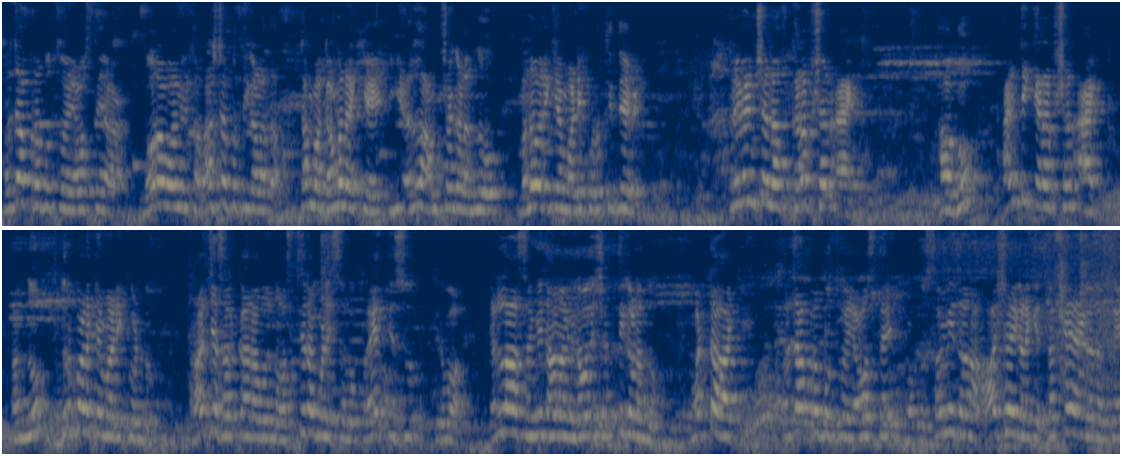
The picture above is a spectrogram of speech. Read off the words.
ಪ್ರಜಾಪ್ರಭುತ್ವ ವ್ಯವಸ್ಥೆಯ ಗೌರವಾನ್ವಿತ ರಾಷ್ಟ್ರಪತಿಗಳಾದ ತಮ್ಮ ಗಮನಕ್ಕೆ ಈ ಎಲ್ಲ ಅಂಶಗಳನ್ನು ಮನವರಿಕೆ ಮಾಡಿಕೊಡುತ್ತಿದ್ದೇವೆ. ಪ್ರಿವೆನ್ಷನ್ ಆಫ್ ಕರಪ್ಷನ್ ಆ್ಯಕ್ಟ್ ಹಾಗೂ ಆ್ಯಂಟಿ ಕರಪ್ಷನ್ ಆ್ಯಕ್ಟ್ ಅನ್ನು ದುರ್ಬಳಕೆ ಮಾಡಿಕೊಂಡು ರಾಜ್ಯ ಸರ್ಕಾರವನ್ನು ಅಸ್ಥಿರಗೊಳಿಸಲು ಪ್ರಯತ್ನಿಸುತ್ತಿರುವ ಎಲ್ಲ ಸಂವಿಧಾನ ವಿರೋಧಿ ಶಕ್ತಿಗಳನ್ನು ಮಟ್ಟ ಹಾಕಿ ಪ್ರಜಾಪ್ರಭುತ್ವ ವ್ಯವಸ್ಥೆ ಮತ್ತು ಸಂವಿಧಾನ ಆಶಯಗಳಿಗೆ ಧಕ್ಕೆಯಾಗದಂತೆ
